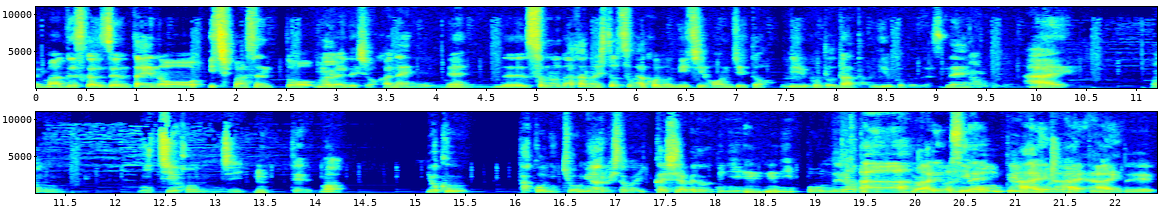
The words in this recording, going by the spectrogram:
うん。まあですから全体の1%ぐらいでしょうかね。うん。えでその中の一つがこの日本寺ということだということですね。なるほど。はい。あの日本寺って、まあよくタコに興味ある人が一回調べた時に、うんうん日本寺とかああ、まありますね。日本っていう名前がはい入ってるはいはい。ので、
